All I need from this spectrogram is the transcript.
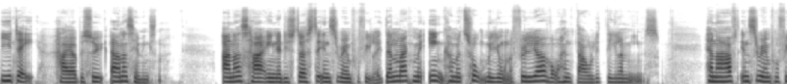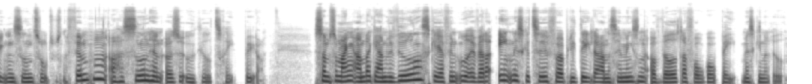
I dag har jeg besøg af Anders Hemmingsen. Anders har en af de største Instagram-profiler i Danmark med 1,2 millioner følgere, hvor han dagligt deler memes. Han har haft Instagram-profilen siden 2015 og har sidenhen også udgivet tre bøger. Som så mange andre gerne vil vide, skal jeg finde ud af, hvad der egentlig skal til for at blive del af Anders Hemmingsen, og hvad der foregår bag maskineriet.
